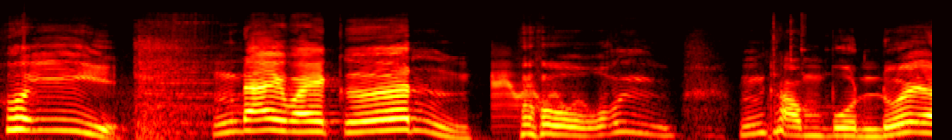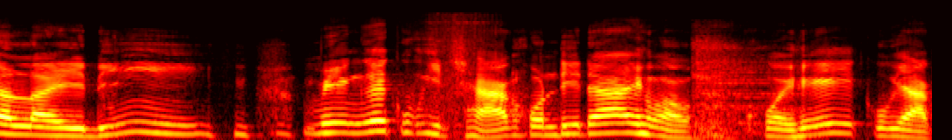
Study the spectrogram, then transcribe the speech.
เฮ้ยมึงได้ไวเกินโอ้โหมึงทำบุญด้วยอะไรนี่แม่งเอ้ยกูอิจฉาคนที่ได้ว่ะโอ้ยเฮ้ยกูอยาก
